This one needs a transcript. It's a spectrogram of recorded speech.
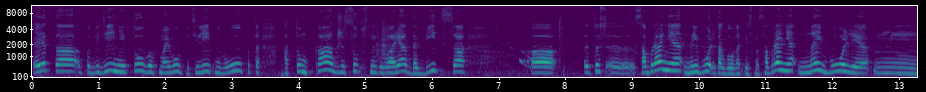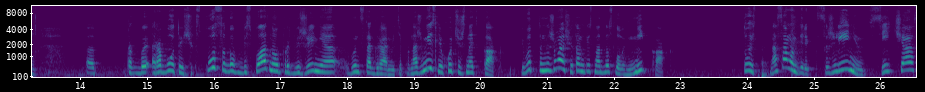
это подведение итогов моего пятилетнего опыта о том, как же, собственно говоря, добиться э, то есть э, собрание наиболее, так было написано, собрание наиболее э, как бы работающих способов бесплатного продвижения в Инстаграме. Типа нажми, если хочешь знать как. И вот ты нажимаешь, и там написано одно слово – никак. То есть на самом деле, к сожалению, сейчас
